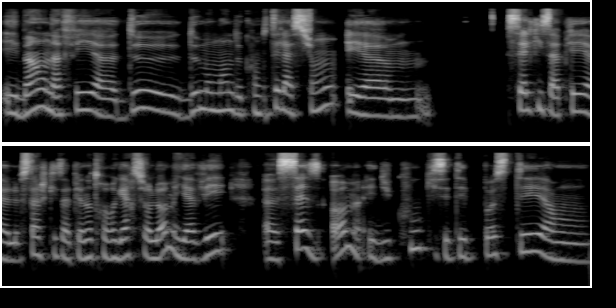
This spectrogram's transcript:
Et ben on a fait deux deux moments de constellation et celle qui s'appelait le stage qui s'appelait notre regard sur l'homme. Il y avait 16 hommes et du coup qui s'étaient postés en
